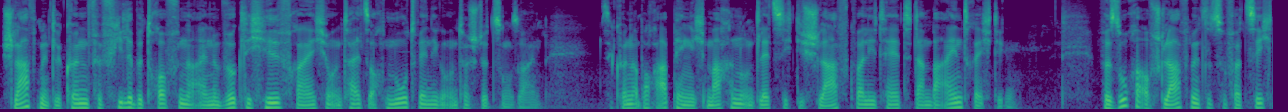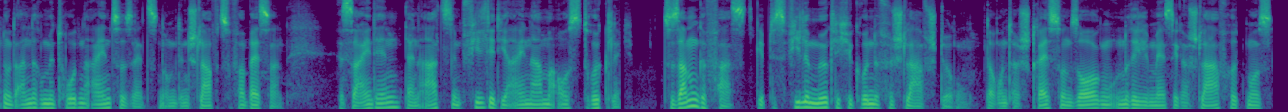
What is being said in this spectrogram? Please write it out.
Schlafmittel können für viele Betroffene eine wirklich hilfreiche und teils auch notwendige Unterstützung sein. Sie können aber auch abhängig machen und letztlich die Schlafqualität dann beeinträchtigen. Versuche auf Schlafmittel zu verzichten und andere Methoden einzusetzen, um den Schlaf zu verbessern. Es sei denn, dein Arzt empfiehlt dir die Einnahme ausdrücklich. Zusammengefasst gibt es viele mögliche Gründe für Schlafstörungen, darunter Stress und Sorgen, unregelmäßiger Schlafrhythmus,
